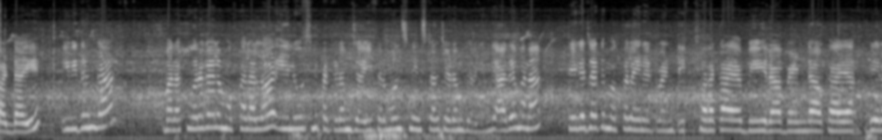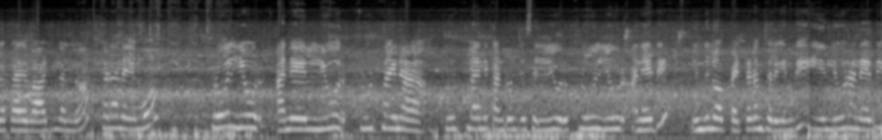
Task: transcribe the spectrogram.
పడ్డాయి. ఈ విధంగా మన కూరగాయల మొక్కలలో ఈ లూర్స్ని పెట్టడం జరిగి ఫెర్మోన్స్ని ఇన్స్టాల్ చేయడం జరిగింది. అదే మన తీగజాతి మొక్కలైనటువంటి సొరకాయ బీర బెండకాయ బీరకాయ వాటిలలో ఇక్కడనేమో ఫ్రూల్యూర్ అనే ల్యూర్ ఫ్రూట్ ఫ్లైన్ ఫ్రూట్ ఫ్లైని కంట్రోల్ చేసే ల్యూర్ ఫ్రూల్యూర్ అనేది ఇందులో పెట్టడం జరిగింది. ఈ ల్యూర్ అనేది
